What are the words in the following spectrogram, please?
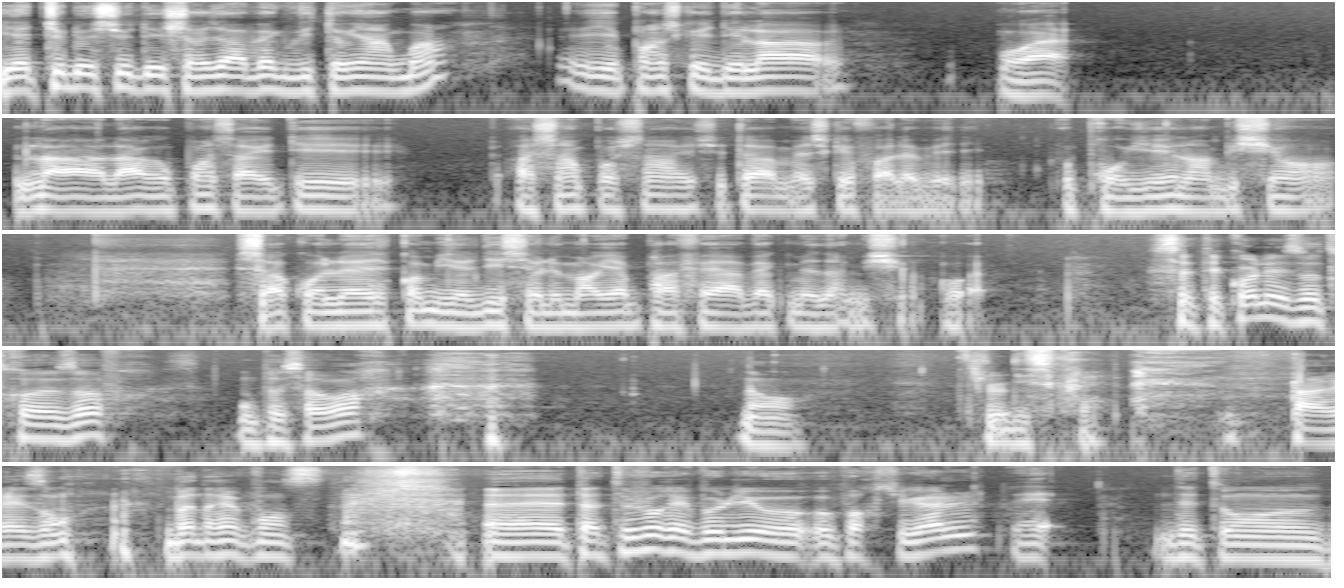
il a tout de suite échangé avec Victorien Agba. Et je pense que de là, ouais, la, réponse a été à 100% et c'était à qu'il fallait venir? Le projet, l'ambition, ça collait, comme il dit, c'est le mariage parfait avec mes ambitions. Ouais. C'était quoi les autres offres? On peut savoir? Non. Tu discret. T'as raison, bonne réponse. Euh, tu as toujours évolué au, Portugal? Oui. dès, ton,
